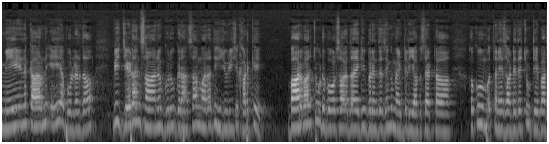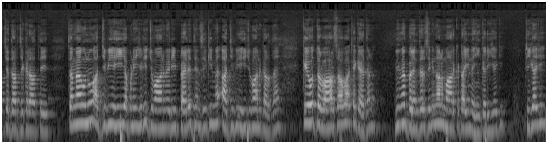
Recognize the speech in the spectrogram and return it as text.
ਮੇਨ ਕਾਰਨ ਇਹ ਆ ਬੋਲਣ ਦਾ ਵੀ ਜਿਹੜਾ ਇਨਸਾਨ ਗੁਰੂ ਗ੍ਰੰਥ ਸਾਹਿਬ ਮਹਾਰਾਜ ਦੀ ਹਜ਼ੂਰੀ 'ਚ ਖੜ ਕੇ ਬਾਰ-ਬਾਰ ਝੂਠ ਬੋਲ ਸਕਦਾ ਹੈ ਕਿ ਬਰਿੰਦਰ ਸਿੰਘ ਮੈਂਟਲੀ ਅਪਸੈਟ ਆ, ਹਕੂਮਤ ਨੇ ਸਾਡੇ ਤੇ ਝੂਠੇ ਪਰਚੇ ਦਰਜ ਕਰਾਤੇ, ਤਾਂ ਮੈਂ ਉਹਨੂੰ ਅੱਜ ਵੀ ਇਹੀ ਆਪਣੀ ਜਿਹੜੀ ਜ਼ੁਬਾਨ ਮੇਰੀ ਪਹਿਲੇ ਦਿਨ ਸੀ ਕਿ ਮੈਂ ਅੱਜ ਵੀ ਇਹੀ ਜ਼ੁਬਾਨ ਕਰਦਾ ਕਿ ਉਹ ਦਰਬਾਰ ਸਾਹਿਬ ਆ ਕੇ ਕਹਿ ਦੇਣ ਵੀ ਮੈਂ ਬਰਿੰਦਰ ਸਿੰਘ ਨਾਲ ਮਾਰਕਟਾਈ ਨਹੀਂ ਕਰੀ ਹੈਗੀ, ਠੀਕ ਹੈ ਜੀ?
